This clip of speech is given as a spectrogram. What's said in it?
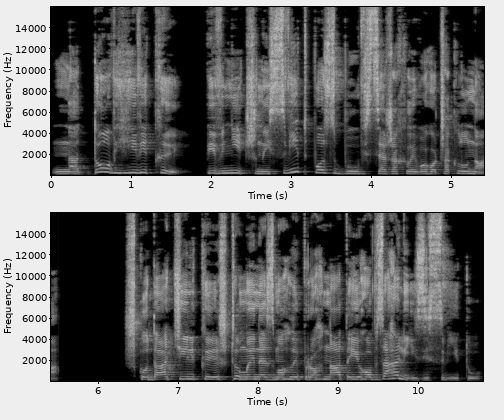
На довгі віки північний світ позбувся жахливого чаклуна. Шкода тільки, що ми не змогли прогнати його взагалі зі світу.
